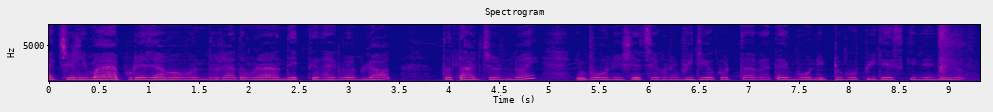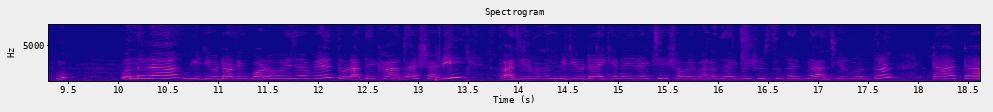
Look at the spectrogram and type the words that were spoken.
অ্যাকচুয়ালি মায়াপুরে যাব বন্ধুরা তোমরা দেখতে থাকবে ব্লগ তো তার জন্যই বোন এসেছে ওখানে ভিডিও করতে হবে তাই বোন একটু গোপি ড্রেস কিনে নিল। বন্ধুরা ভিডিওটা অনেক বড় হয়ে যাবে তো রাতে খাওয়া দাওয়া শাড়ি তো আজকের মতন ভিডিওটা এখানেই রাখছি সবাই ভালো থাকবে সুস্থ থাকবে আজকের মতন টাটা।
